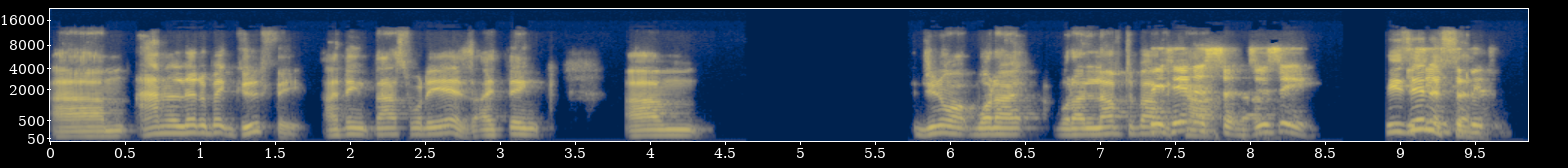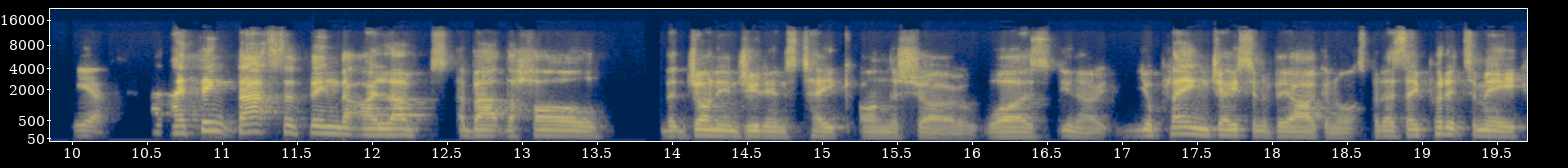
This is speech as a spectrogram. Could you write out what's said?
um, and a little bit goofy. I think that's what he is. I think. Um, do you know what? What I what I loved about He's innocent, is he? He's he innocent. Bit, yeah. I think that's the thing that I loved about the whole that Johnny and Julian's take on the show was, you know, you're playing Jason of the Argonauts, but as they put it to me,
